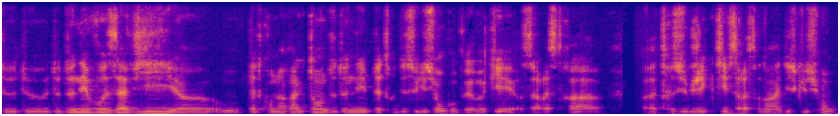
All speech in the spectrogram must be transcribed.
de, donner vos avis. euh, peut-être qu'on aura le temps de donner peut-être des solutions qu'on peut évoquer. Ça restera très subjectif, ça restera dans la discussion.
